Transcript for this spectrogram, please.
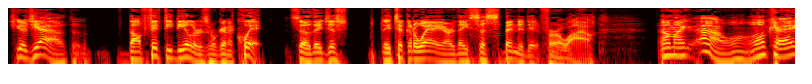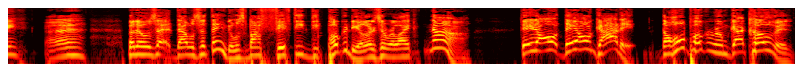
She goes, "Yeah, about fifty dealers were going to quit, so they just they took it away or they suspended it for a while." I'm like, "Oh, okay." Uh, but it was that was the thing. There was about fifty de- poker dealers that were like, "No." They all they all got it. The whole poker room got COVID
